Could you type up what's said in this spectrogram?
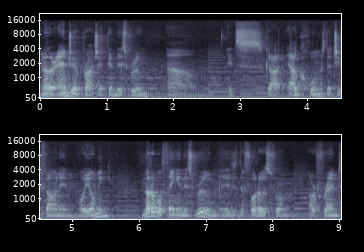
Another Andrea project in this room. Um, it's got elk horns that she found in Wyoming. Notable thing in this room is the photos from our friend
